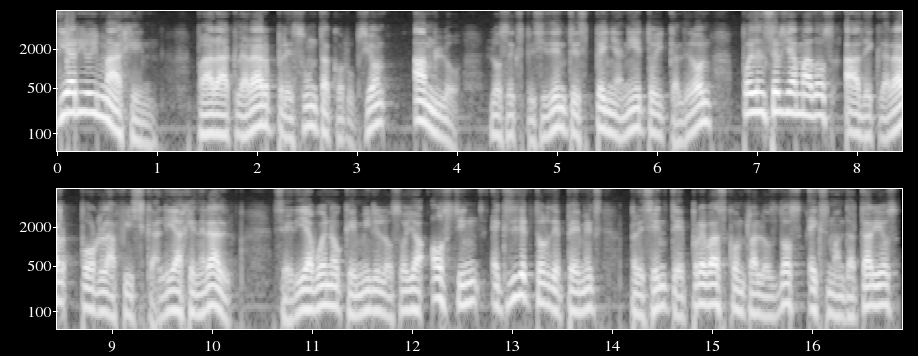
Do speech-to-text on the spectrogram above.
Diario Imagen. Para aclarar presunta corrupción, AMLO, los expresidentes Peña Nieto y Calderón pueden ser llamados a declarar por la Fiscalía General. Sería bueno que Emilio Lozoya Austin, exdirector de Pemex, presente pruebas contra los dos exmandatarios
